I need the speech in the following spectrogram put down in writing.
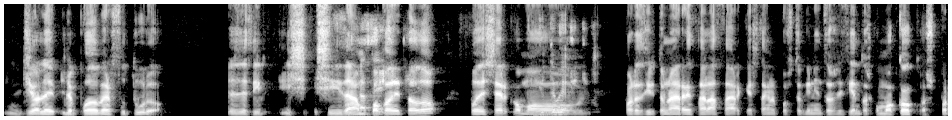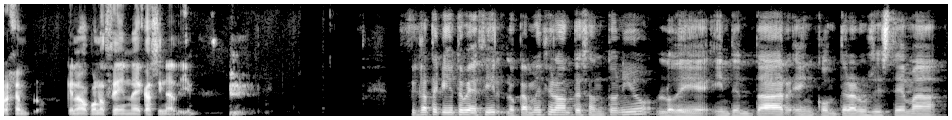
yo le, puedo ver futuro. Es decir, y si, da un poco de todo, puede ser como, por decirte una red al azar que está en el puesto 500-600, como Cocos, por ejemplo, que no conocen casi nadie. Fíjate que yo te voy a decir lo que ha mencionado antes Antonio, lo de intentar encontrar un sistema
